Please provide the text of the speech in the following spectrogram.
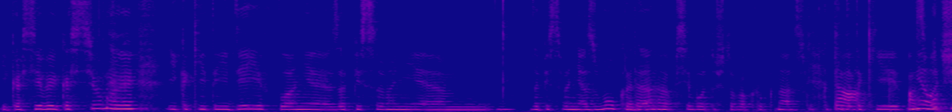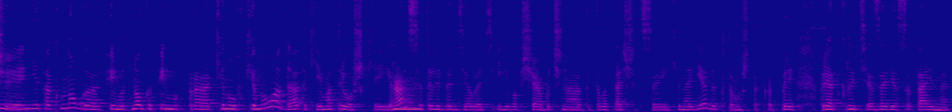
и красивые костюмы, и какие-то идеи в плане записывания, записывания звука, да, да всего то, что вокруг нас, вот какие-то да. такие а мелочи. звуки не так много фильмов, много фильмов про кино в кино, да, такие матрешки. Иранцы mm-hmm. это любят делать, и вообще обычно от этого тащатся и киноведы, потому что при, при открытии завесы тайны.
